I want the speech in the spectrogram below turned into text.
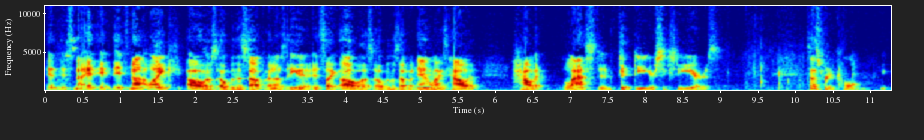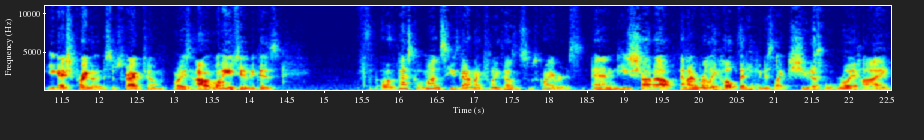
it it's not it, it, it's not like oh let's open this up and let's eat it. It's like oh let's open this up and analyze how it how it lasted 50 or 60 years. So that's pretty cool. You guys should probably go to subscribe to him, or at least I would want you to, because over the past couple months he's gotten like 20,000 subscribers, and he's shot up. And I really hope that he can just like shoot up really high.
